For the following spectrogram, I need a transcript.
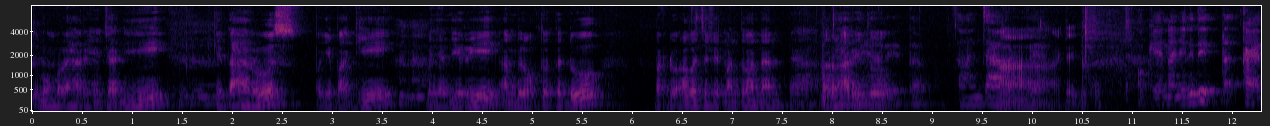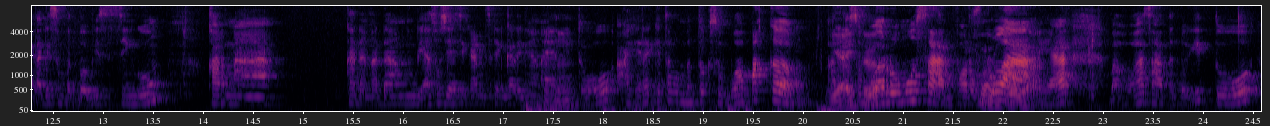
untuk memulai harinya. Jadi kita harus pagi-pagi menyendiri, ambil waktu teduh, berdoa baca firman Tuhan dan ya baru hari itu. Hari itu gitu ya. Nah, kayak gitu. Oke, nah jadi di- kayak tadi sempat Bobby singgung karena kadang-kadang diasosiasikan sering kali dengan ayat Mhm. itu, akhirnya kita membentuk sebuah pakem atau Ya, sebuah rumusan, formula, Formula. ya, bahwa saat teduh itu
